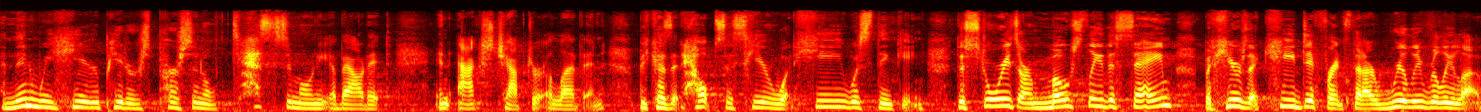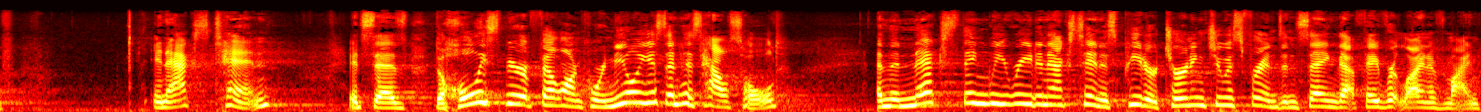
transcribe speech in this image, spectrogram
And then we hear Peter's personal testimony about it in Acts chapter 11 because it helps us hear what he was thinking. The stories are mostly the same, but here's a key difference that I really, really love. In Acts 10, it says, The Holy Spirit fell on Cornelius and his household. And the next thing we read in Acts 10 is Peter turning to his friends and saying that favorite line of mine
